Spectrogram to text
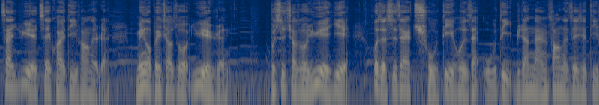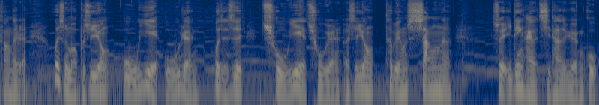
在越这块地方的人没有被叫做越人，不是叫做越业？或者是在楚地或者在吴地比较南方的这些地方的人，为什么不是用吴业吴人，或者是楚业楚人，而是用特别用商呢？所以一定还有其他的缘故。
